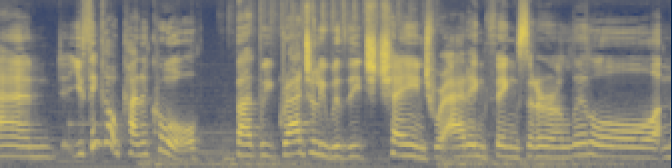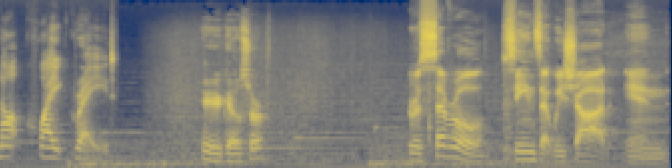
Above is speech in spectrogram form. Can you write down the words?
and you think, oh, kind of cool. But we gradually, with each change, we're adding things that are a little not quite great. Here you go, sir. There was several scenes that we shot in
